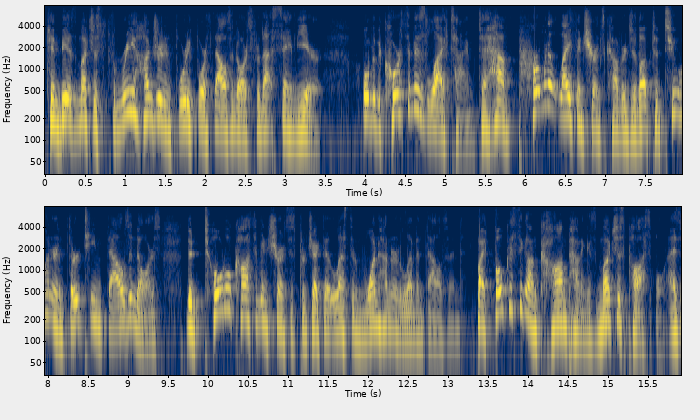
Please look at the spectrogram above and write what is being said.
can be as much as $344,000 for that same year over the course of his lifetime to have permanent life insurance coverage of up to $213,000, the total cost of insurance is projected at less than 111,000. By focusing on compounding as much as possible, as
